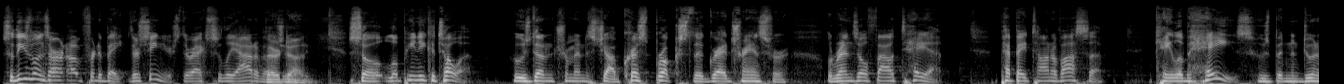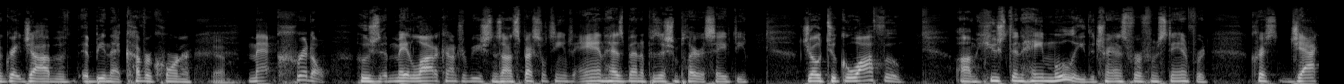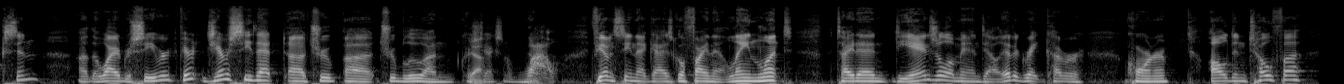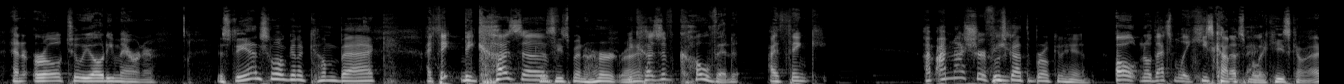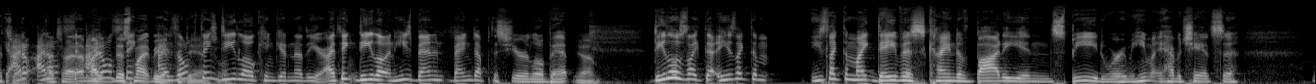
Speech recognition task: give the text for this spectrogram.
So these ones aren't up for debate. They're seniors. They're actually out of They're eligibility. done. So Lopini Katoa, who's done a tremendous job. Chris Brooks, the grad transfer. Lorenzo Fauatea. Pepe Tanuvasa. Caleb Hayes, who's been doing a great job of, of being that cover corner. Matt Criddle, who's made a lot of contributions on special teams and has been a position player at safety. Joe Tukuafu. Um, Houston Heimuli, the transfer from Stanford. Chris Jackson, uh, the wide receiver. You ever, did you ever see that uh, True uh, True Blue on Chris Yeah. Jackson? Wow. If you haven't seen that, guys, go find that. Lane Lunt, the tight end. D'Angelo Mandell, the other great cover corner. Alden Tofa and Earl Tuioti Mariner. Is D'Angelo going to come back? I think because of Because he's been hurt, right? because of COVID, I think I'm, I'm not sure if Who's got the broken hand? Oh no, that's Malik. He's coming. That's back. Malik. He's coming. That's Yeah, I don't. I don't. Right. That I don't this think, might be. I don't think. D'Lo can get another year. I think D'Lo, and he's been banged up this year a little bit. Yeah. D'Lo's like that. He's like the he's like the Mike Davis kind of body and speed, where he might have a chance to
